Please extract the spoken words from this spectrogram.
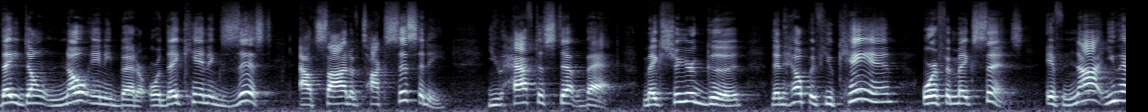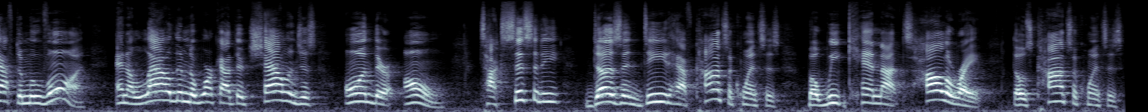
They don't know any better or they can't exist outside of toxicity. You have to step back, make sure you're good, then help if you can or if it makes sense. If not, you have to move on and allow them to work out their challenges on their own. Toxicity does indeed have consequences, but we cannot tolerate those consequences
